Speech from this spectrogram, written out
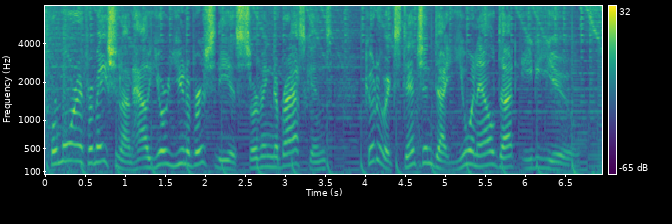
For more information on how your university is serving Nebraskans, go to extension.unl.edu.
